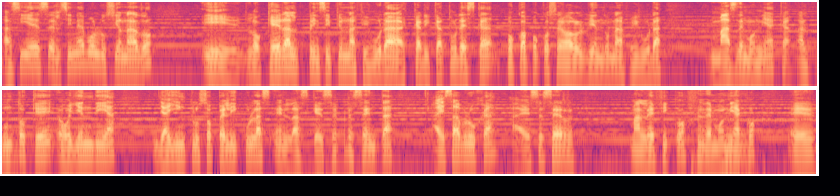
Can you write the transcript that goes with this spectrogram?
Así es, el cine ha evolucionado y lo que era al principio una figura caricaturesca, poco a poco se va volviendo una figura más demoníaca, al punto que hoy en día ya hay incluso películas en las que se presenta a esa bruja, a ese ser maléfico, demoníaco, eh,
